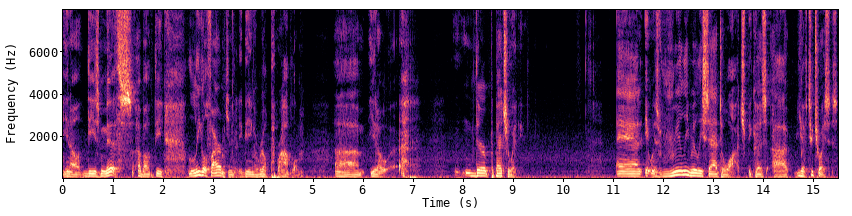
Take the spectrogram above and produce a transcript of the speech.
You know, these myths about the legal firearm community being a real problem, um, you know, they're perpetuating. And it was really, really sad to watch because uh, you have two choices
